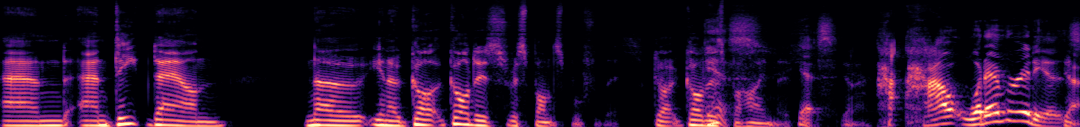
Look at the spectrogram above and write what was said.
and and deep down know, you know, God God is responsible for this. God God is behind this. yes. you know. How whatever it is Yeah.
